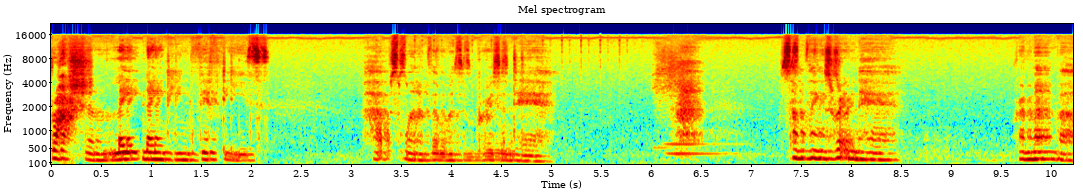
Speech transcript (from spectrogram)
Russian, late 1950s. Perhaps one of them was imprisoned here. Something's written here. Remember.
